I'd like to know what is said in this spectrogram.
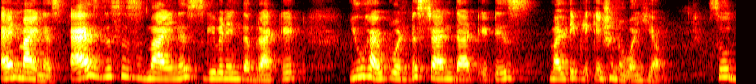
and minus as this is minus given in the bracket you have to understand that it is multiplication over here. So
